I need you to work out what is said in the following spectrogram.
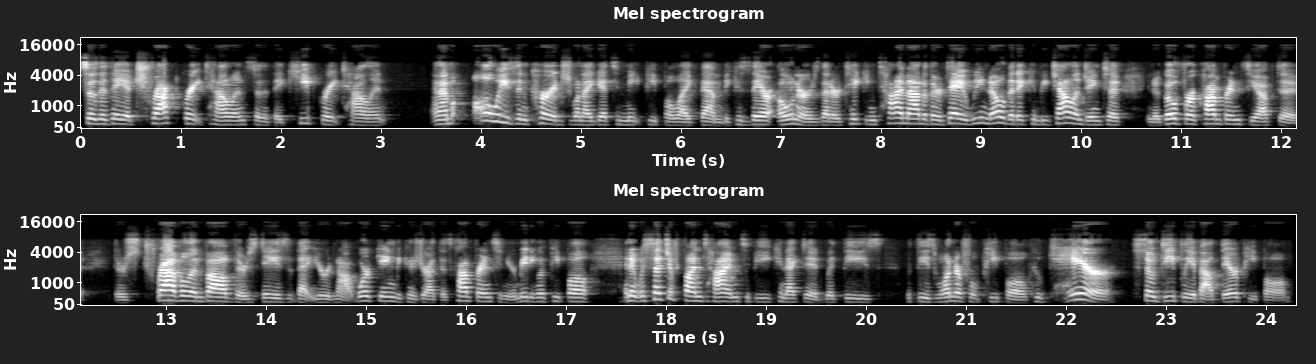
so that they attract great talent, so that they keep great talent. And I'm always encouraged when I get to meet people like them because they are owners that are taking time out of their day. We know that it can be challenging to, you know, go for a conference. You have to, there's travel involved. There's days that you're not working because you're at this conference and you're meeting with people. And it was such a fun time to be connected with these with these wonderful people who care so deeply about their people.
